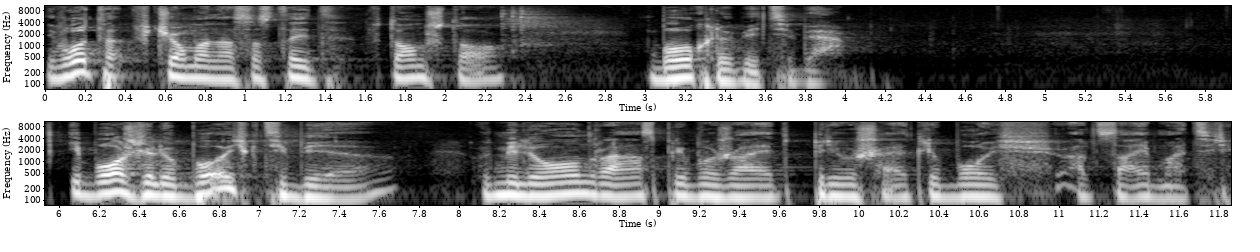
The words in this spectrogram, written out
И вот в чем она состоит, в том, что Бог любит тебя. И Божья любовь к тебе в миллион раз превышает, превышает любовь отца и матери.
